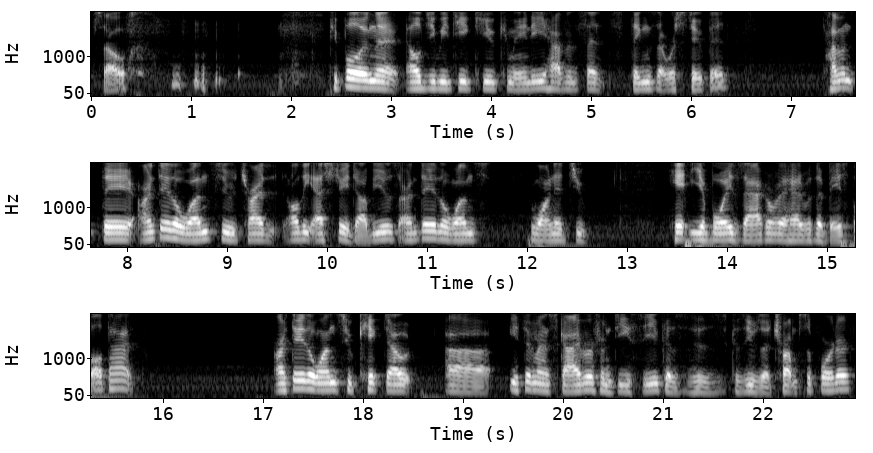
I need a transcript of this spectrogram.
So, people in the LGBTQ community haven't said things that were stupid. Haven't they? Aren't they the ones who tried all the SJWs? Aren't they the ones wanted to hit your boy Zach over the head with a baseball bat? Aren't they the ones who kicked out uh, Ethan Van Sciver from DC because his because he was a Trump supporter?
